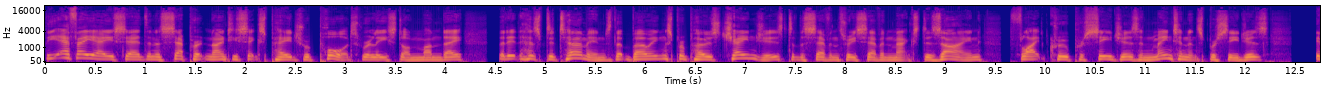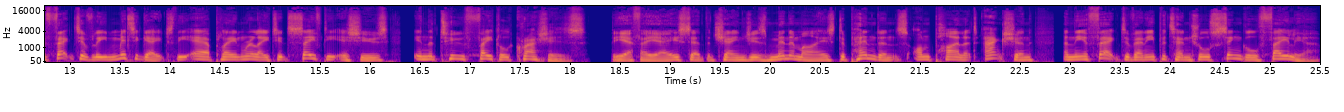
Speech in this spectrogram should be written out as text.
The FAA said in a separate 96 page report released on Monday that it has determined that Boeing's proposed changes to the 737 MAX design, flight crew procedures, and maintenance procedures effectively mitigate the airplane related safety issues in the two fatal crashes. The FAA said the changes minimize dependence on pilot action and the effect of any potential single failure.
